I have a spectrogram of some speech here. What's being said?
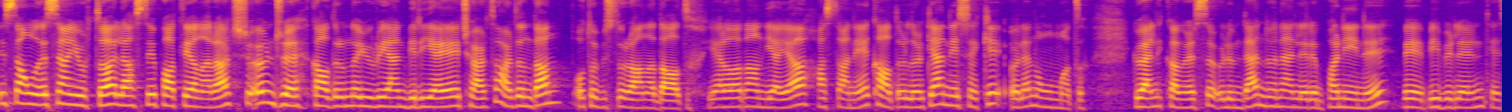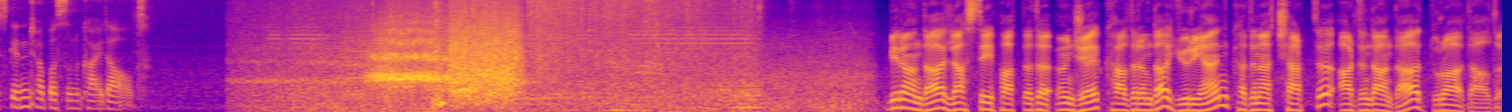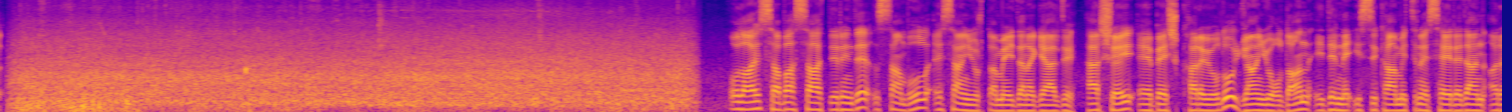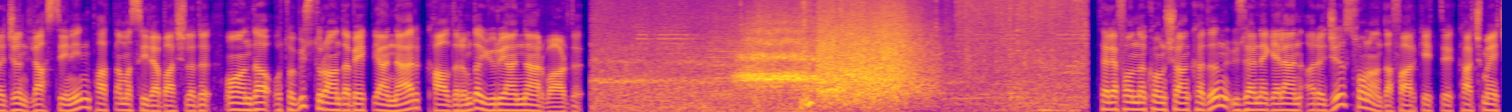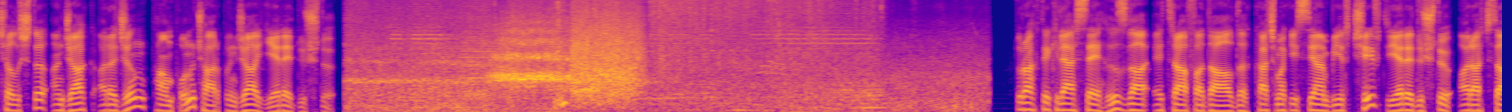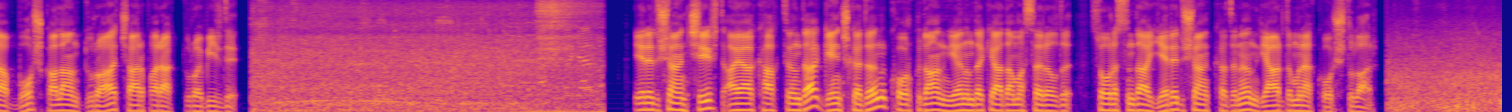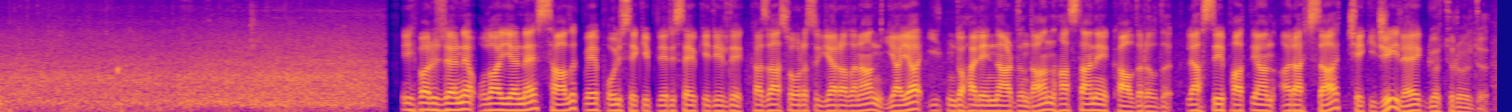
İstanbul Esenyurt'ta lastiği patlayan araç önce kaldırımda yürüyen bir yayaya çarptı ardından otobüs durağına daldı. Yaralanan yaya hastaneye kaldırılırken neyse ki ölen olmadı. Güvenlik kamerası ölümden dönenlerin paniğini ve birbirlerinin teskinin çapasını kayda aldı. Bir anda lastiği patladı. Önce kaldırımda yürüyen kadına çarptı, ardından da durağa daldı. Olay sabah saatlerinde İstanbul Esenyurt'ta meydana geldi. Her şey E5 karayolu yan yoldan Edirne istikametine seyreden aracın lastiğinin patlamasıyla başladı. O anda otobüs durağında bekleyenler, kaldırımda yürüyenler vardı. Telefonla konuşan kadın üzerine gelen aracı son anda fark etti. Kaçmaya çalıştı ancak aracın tamponu çarpınca yere düştü. Duraktakilerse hızla etrafa dağıldı. Kaçmak isteyen bir çift yere düştü. Araçsa boş kalan durağa çarparak durabildi. Yere düşen çift ayağa kalktığında genç kadın korkudan yanındaki adama sarıldı. Sonrasında yere düşen kadının yardımına koştular. İhbar üzerine olay yerine sağlık ve polis ekipleri sevk edildi. Kaza sonrası yaralanan yaya ilk müdahalenin ardından hastaneye kaldırıldı. Lastiği patlayan araçsa çekiciyle götürüldü.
